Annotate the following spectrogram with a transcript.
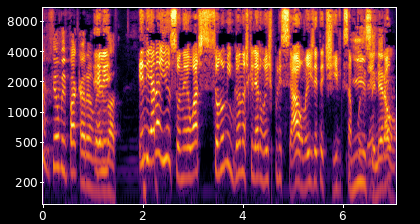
Filme pra caramba, Ele- exato. Ele era isso, né, eu acho, se eu não me engano, acho que ele era um ex-policial, um ex-detetive que se aposenta Isso, ele era um.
